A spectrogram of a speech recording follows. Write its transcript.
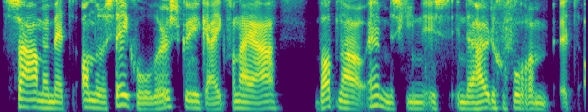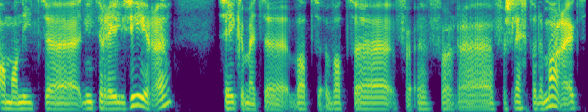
samen met andere stakeholders kun je kijken van, nou ja, wat nou, hè, misschien is in de huidige vorm het allemaal niet, uh, niet te realiseren. Zeker met uh, wat, wat ver, ver, verslechterde markt.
